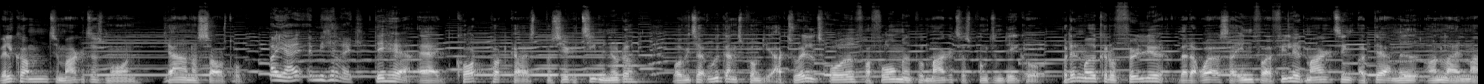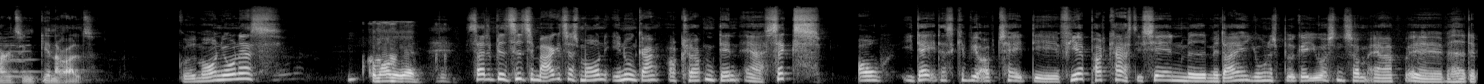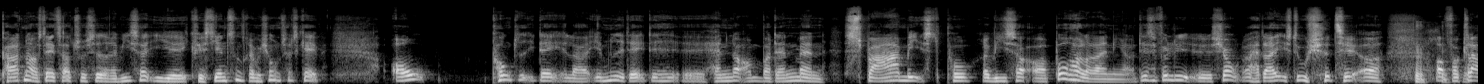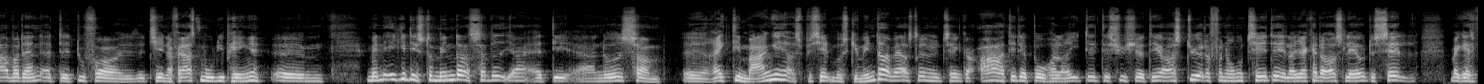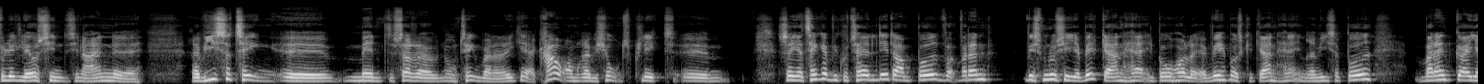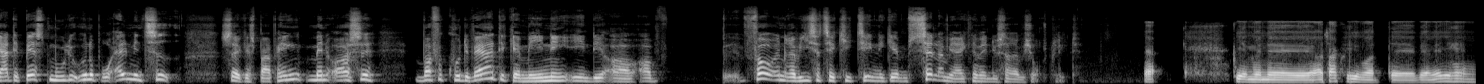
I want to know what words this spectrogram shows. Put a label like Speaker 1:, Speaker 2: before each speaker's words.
Speaker 1: Velkommen til Marketers Morgen. Jeg er Anders Saustrup.
Speaker 2: Og jeg er Michael Rik.
Speaker 1: Det her er et kort podcast på cirka 10 minutter, hvor vi tager udgangspunkt i aktuelle tråde fra forumet på marketers.dk. På den måde kan du følge, hvad der rører sig inden for affiliate marketing og dermed online marketing generelt.
Speaker 2: Godmorgen Jonas.
Speaker 3: Godmorgen Michael.
Speaker 2: Så er det blevet tid til Marketers Morgen endnu en gang, og klokken den er 6. Og i dag der skal vi optage det fjerde podcast i serien med, med dig, Jonas Bødger Iversen, som er øh, hvad hedder det, partner og statsautoriseret revisor i øh, Kvist Jensens revisionsselskab. Og punktet i dag, eller emnet i dag, det øh, handler om, hvordan man sparer mest på revisor- og bogholderregninger. Det er selvfølgelig øh, sjovt at have dig i studiet til at, at forklare, hvordan at øh, du får øh, tjener færrest mulige penge. Øh, men ikke desto mindre, så ved jeg, at det er noget, som øh, rigtig mange, og specielt måske mindre erhvervsdrivende, tænker, ah, det der bogholderi, det, det synes jeg, det er også dyrt at få nogen til det, eller jeg kan da også lave det selv. Man kan selvfølgelig ikke lave sin, sin egen øh, revisorting, øh, men så er der jo nogle ting, hvor der ikke er krav om revisionspligt. Øh, så jeg tænker, at vi kunne tale lidt om både, hvordan, hvis man nu siger, jeg vil gerne have en bogholder, jeg vil måske gerne have en revisor, både hvordan gør jeg det bedst muligt, uden at bruge al min tid, så jeg kan spare penge, men også, hvorfor kunne det være, at det gav mening egentlig at, at få en revisor til at kigge tingene igennem, selvom jeg ikke nødvendigvis har revisionspligt.
Speaker 3: Ja, jamen, øh, og tak fordi I måtte øh, være med her.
